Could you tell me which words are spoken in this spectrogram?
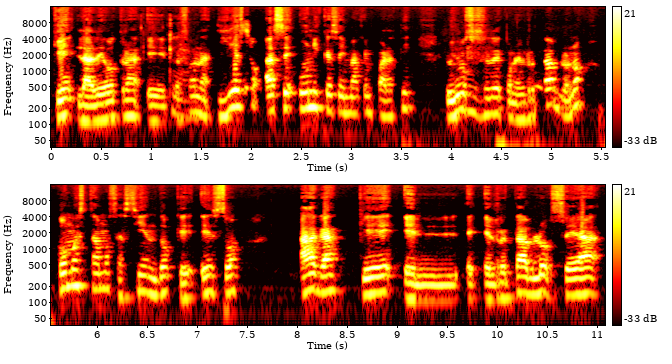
que la de otra eh, persona. Y eso hace única esa imagen para ti. Lo mismo sucede con el retablo, ¿no? ¿Cómo estamos haciendo que eso haga que el, el retablo sea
